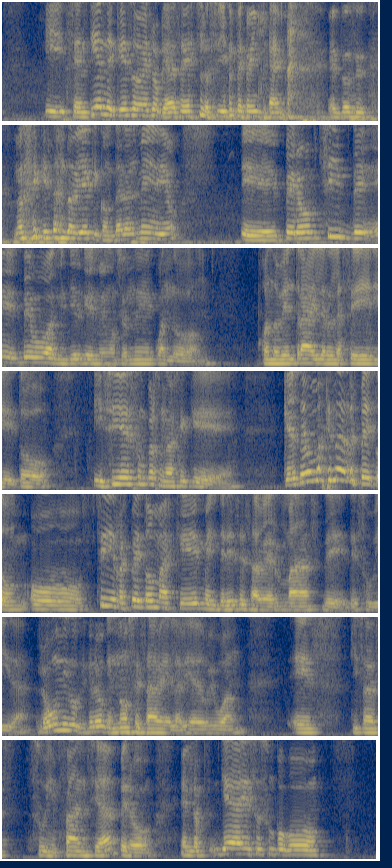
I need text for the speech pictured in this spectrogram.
Y se entiende que eso es lo que hace los siguientes 20 años. Entonces, no sé qué tanto había que contar al medio. Eh, pero sí de, eh, debo admitir que me emocioné cuando, cuando vi el tráiler de la serie y todo. Y sí es un personaje que, que le tengo más que nada respeto. O sí, respeto más que me interese saber más de, de su vida. Lo único que creo que no se sabe de la vida de Obi-Wan es quizás su infancia, pero en los, ya eso es un poco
